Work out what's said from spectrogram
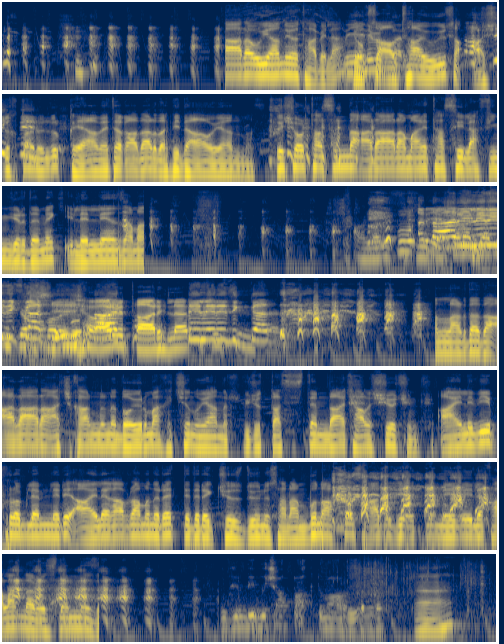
Ara uyanıyor tabi la. Bu yeni mi Yoksa 6 fark ay uyursa Ah, açlıktan ölür kıyamete kadar da bir daha uyanmaz. Kış ortasında ara ara manitasıyla finger demek ilerleyen zaman Bu var ya. Tarihlere dikkat. Şey diyeceğim abi tarihler. Tarihlere dikkat. Anlarda da ara ara aç karnını doyurmak için uyanır. Vücutta sistem daha çalışıyor çünkü. Ailevi problemleri aile kavramını reddederek çözdüğünü sanan bu nafta sadece etli meyveyle falan da beslenmez. Bugün bir bıçak baktım abi. Ha.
